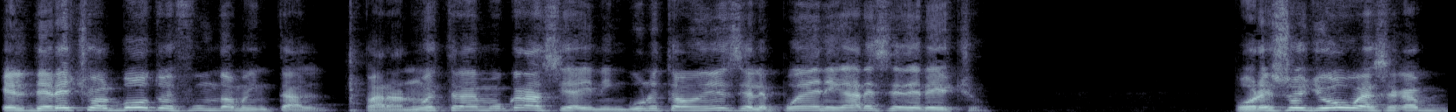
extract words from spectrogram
El derecho al voto es fundamental para nuestra democracia y ningún estadounidense le puede negar ese derecho. Por eso yo voy a sacar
